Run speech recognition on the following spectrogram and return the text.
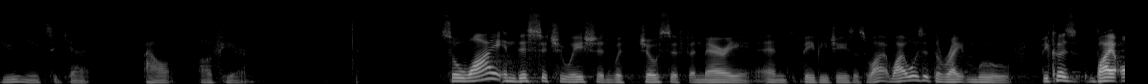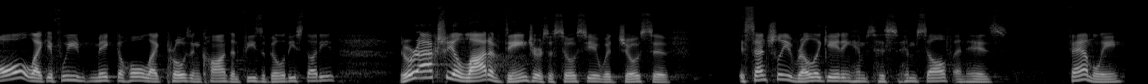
you need to get out of here. So, why in this situation with Joseph and Mary and baby Jesus? Why, why was it the right move? Because, by all, like, if we make the whole like pros and cons and feasibility study, there were actually a lot of dangers associated with Joseph essentially relegating him, his, himself and his family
